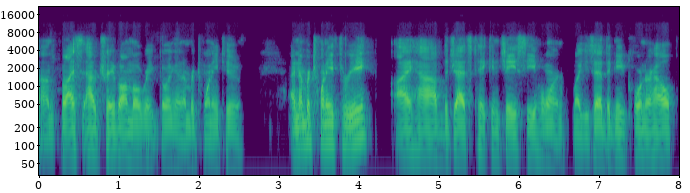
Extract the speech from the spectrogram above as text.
Um, but I have Trevon Moehrig going at number 22. At number 23, I have the Jets taking Jaycee Horn. Like you said, they need corner help.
